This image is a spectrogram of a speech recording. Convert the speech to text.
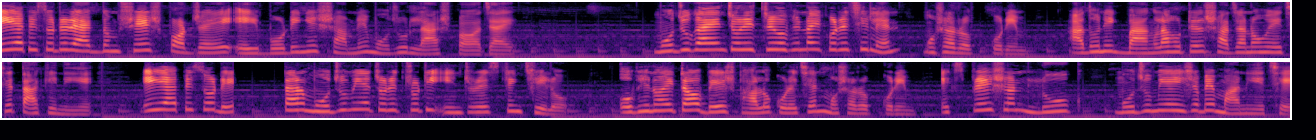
এই এপিসোডের একদম শেষ পর্যায়ে এই বোর্ডিংয়ের সামনে মজুর লাশ পাওয়া যায়। মজু গায়েন চরিত্রে অভিনয় করেছিলেন মোশাররফ করিম। আধুনিক বাংলা হোটেল সাজানো হয়েছে তাকে নিয়ে। এই এপিসোডে তার মজুমিয়া চরিত্রটি ইন্টারেস্টিং ছিল। অভিনয়টাও বেশ ভালো করেছেন মোশাররফ করিম। এক্সপ্রেশন লুক মজুমিয়া হিসেবে মানিয়েছে।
